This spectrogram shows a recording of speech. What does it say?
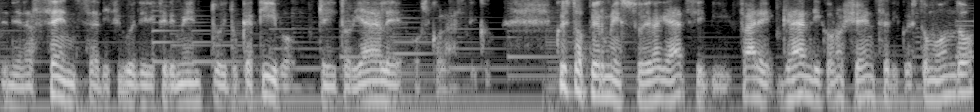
nell'assenza di figure di riferimento educativo, genitoriale o scolastico. Questo ha permesso ai ragazzi di fare grandi conoscenze di questo mondo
